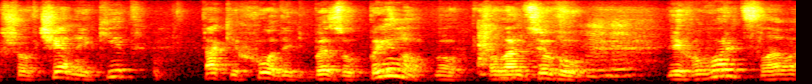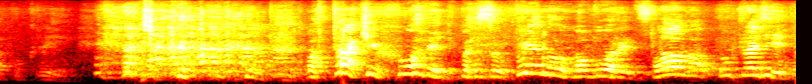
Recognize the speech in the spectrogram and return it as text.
що вчений кіт так і ходить без упину ну, по ланцюгу і говорить слава Україні. Отак і ходить без упину, говорить слава Україні.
